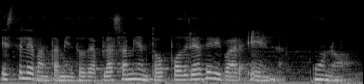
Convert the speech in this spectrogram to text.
este levantamiento de aplazamiento podría derivar en 1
